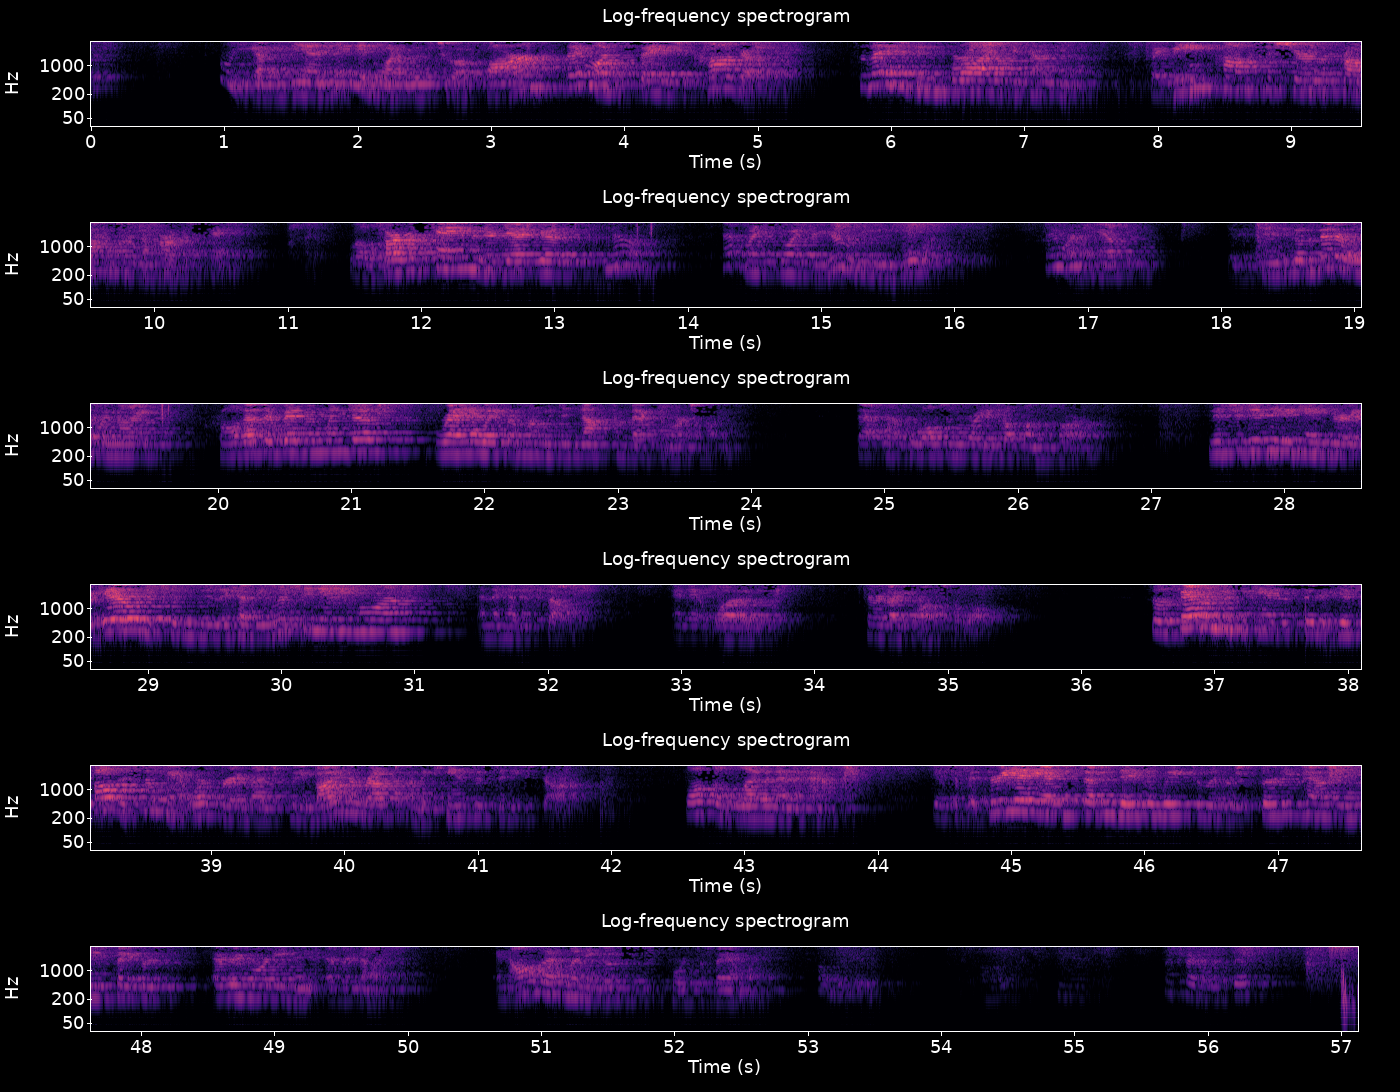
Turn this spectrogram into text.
They were young men. They didn't want to move to a farm. They wanted to stay in Chicago. So they had been bribed to come here by being promised to share the profits when the harvest came. Well, the harvest came and their dad goes, no, money's going for your room and board. They weren't happy. They pretended to go to bed early one night, crawled out their bedroom window, ran away from home, and did not come back to Marceline. That left Walt and Roy to help on the farm. Mr. Disney became very ill. He couldn't do the heavy lifting anymore, and they had to sell. And it was paradise lost for Walt. So the family moves to Kansas City. His father still can't work very much, but he buys a route on the Kansas City Star. Walt's 11 and a half. Gets up at 3 a.m. seven days a week, delivers 30 pounds of newspapers every morning and every night. And all that money goes to support the family. How old are you? I try to lift this.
